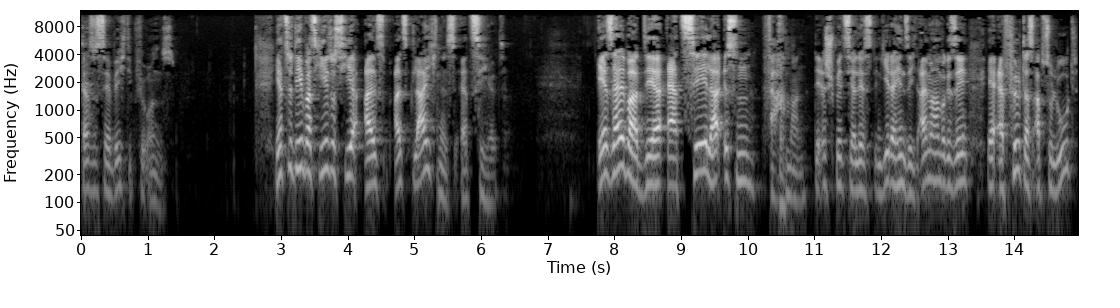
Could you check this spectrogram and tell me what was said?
das ist sehr wichtig für uns. Jetzt zu dem, was Jesus hier als, als Gleichnis erzählt. Er selber, der Erzähler, ist ein Fachmann. Der ist Spezialist in jeder Hinsicht. Einmal haben wir gesehen, er erfüllt das absolut.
